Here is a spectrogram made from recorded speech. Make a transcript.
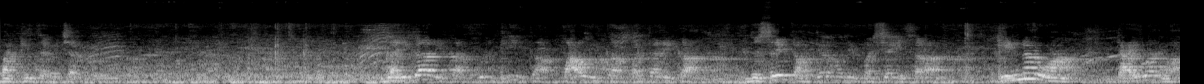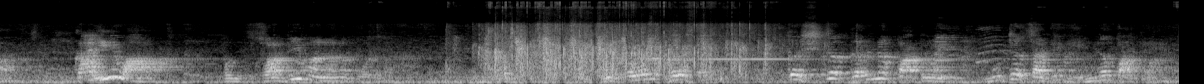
बाकीचा विचार करू. नका गरगारी का कुल्फी का पाव का बटारी का दुसऱ्याच्या हॉटेलमध्ये बसायचा किन्नर व्हा ड्रायव्हर व्हा काही व्हा पण स्वाभिमानानं बोलवा कष्ट करणं पाप नाही मुठसाठी भिन्न पाप आहे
